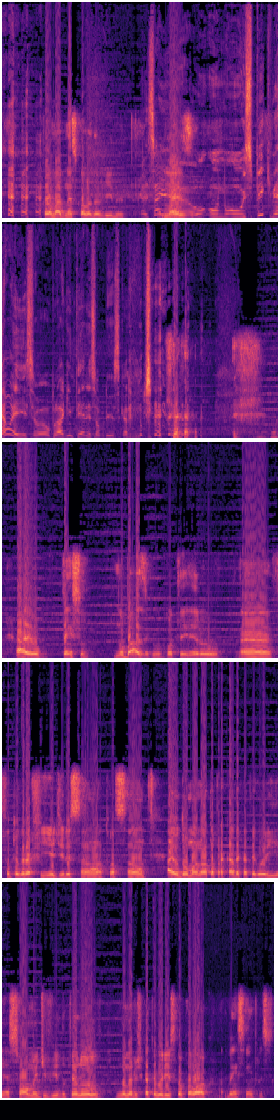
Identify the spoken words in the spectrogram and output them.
Formado na escola da vida. É isso aí, mas... o, o, o Speak mesmo é isso, o blog inteiro é sobre isso, cara. ah, eu penso no básico, roteiro, é, fotografia, direção, atuação. Aí eu dou uma nota para cada categoria, somo e divido pelo número de categorias que eu coloco. É bem simples.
